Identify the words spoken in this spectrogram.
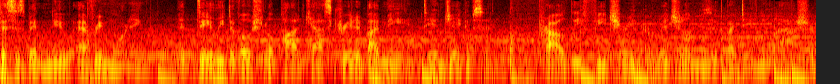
This has been New Every Morning, a daily devotional podcast created by me, Dan Jacobson, proudly featuring original music by Daniel Asher,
